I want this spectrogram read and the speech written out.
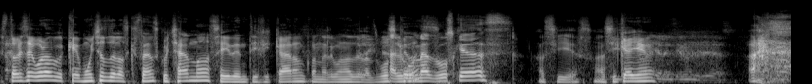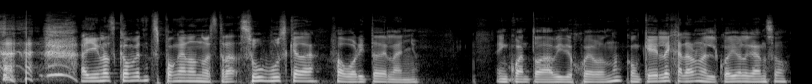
estoy seguro que muchos de los que están escuchando se identificaron con algunas de las búsquedas. Algunas búsquedas. Así es. Así que ahí, ahí en los comments pónganos nuestra su búsqueda favorita del año en cuanto a videojuegos, ¿no? ¿Con qué le jalaron el cuello al ganso?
